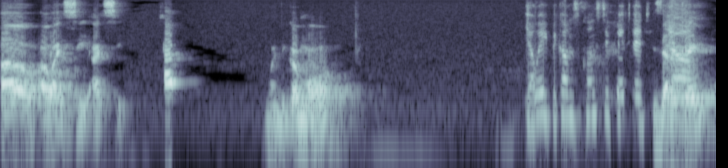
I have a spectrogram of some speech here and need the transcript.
Oh, oh, I see, I see. up. Want to go more? Yeah, where it becomes constipated. Is that yeah, okay?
